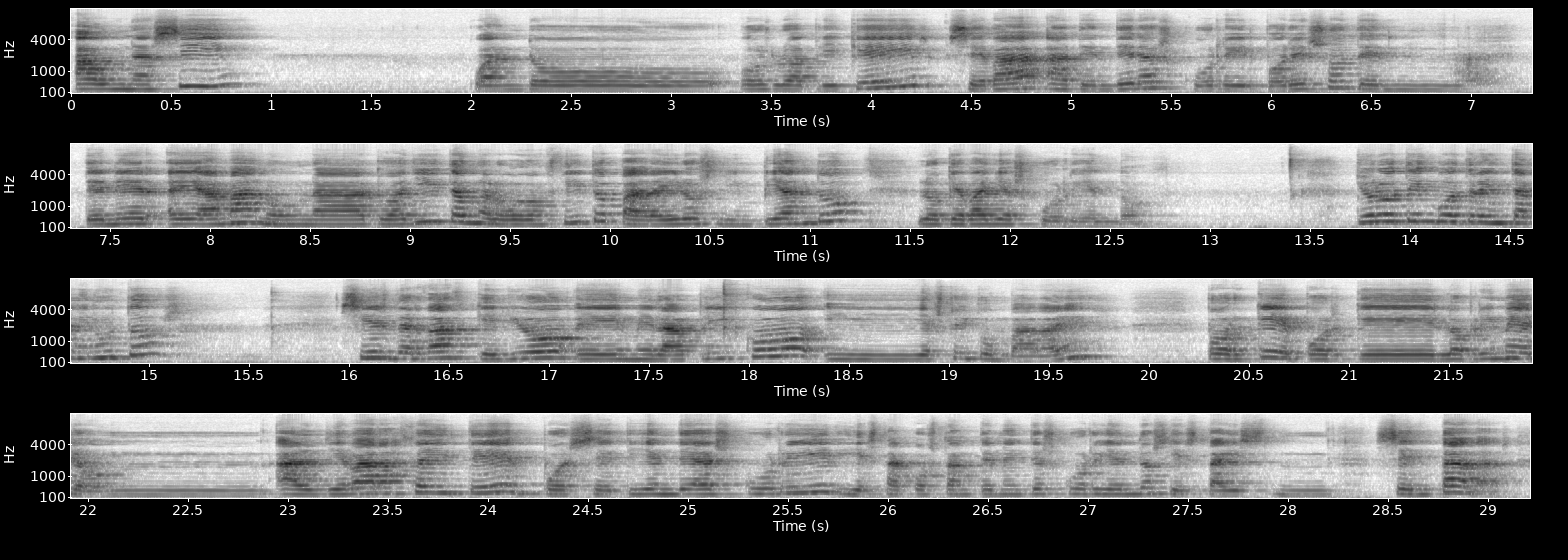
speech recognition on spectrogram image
Aún así, cuando os lo apliquéis, se va a tender a escurrir. Por eso ten, tener eh, a mano una toallita, un algodoncito para iros limpiando lo que vaya escurriendo. Yo lo tengo 30 minutos, si es verdad que yo eh, me la aplico y estoy tumbada, ¿eh? ¿Por qué? Porque lo primero, mm, al llevar aceite, pues se tiende a escurrir y está constantemente escurriendo si estáis mm, sentadas.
